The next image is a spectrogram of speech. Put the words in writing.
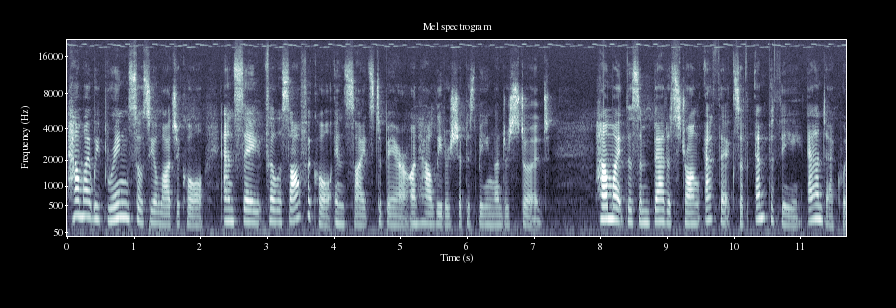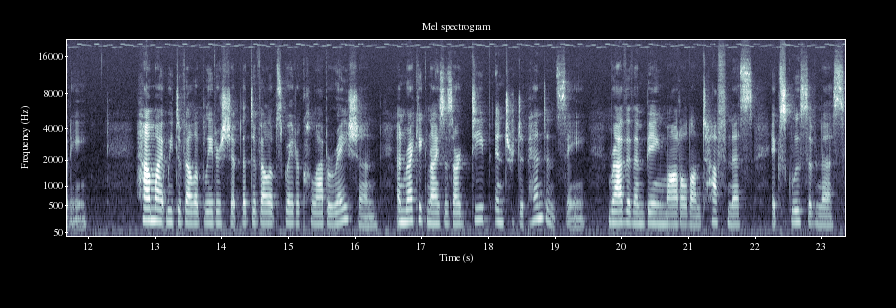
how might we bring sociological and, say, philosophical insights to bear on how leadership is being understood? How might this embed a strong ethics of empathy and equity? How might we develop leadership that develops greater collaboration and recognizes our deep interdependency rather than being modeled on toughness, exclusiveness,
